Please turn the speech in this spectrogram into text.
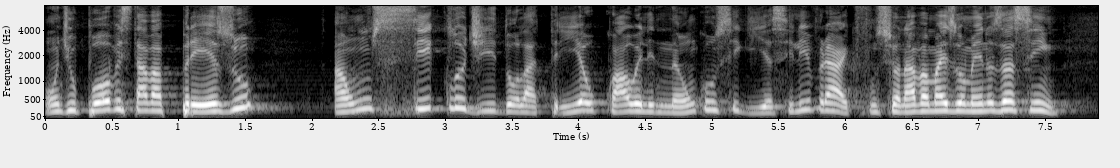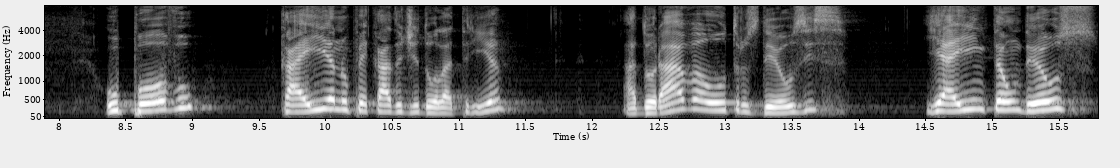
onde o povo estava preso a um ciclo de idolatria, o qual ele não conseguia se livrar, que funcionava mais ou menos assim. O povo caía no pecado de idolatria, adorava outros deuses, e aí então Deus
